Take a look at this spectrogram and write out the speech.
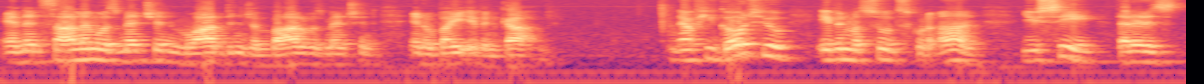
And then Salim was mentioned, Muad bin Jabal was mentioned, and Ubay ibn Ka'b. Now if you go to Ibn Masud's Quran, you see that it is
